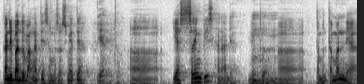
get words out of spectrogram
kan dibantu banget ya sama sosmed ya Iya betul. Uh, ya sering pisan ada gitu Uh, teman-teman ya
